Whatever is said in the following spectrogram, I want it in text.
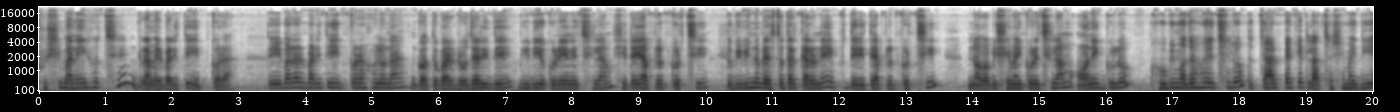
খুশি মানেই হচ্ছে গ্রামের বাড়িতে ঈদ করা। তো এবার আর বাড়িতে ঈদ করা হলো না। গতবার রোজার ঈদে ভিডিও করে এনেছিলাম, সেটাই আপলোড করছি। তো বিভিন্ন ব্যস্ততার কারণে একটু দেরিতে আপলোড করছি। নবাবী সেমাই করেছিলাম অনেকগুলো। খুবই মজা হয়েছিল। তো চার প্যাকেট লাচ্ছা সেমাই দিয়ে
